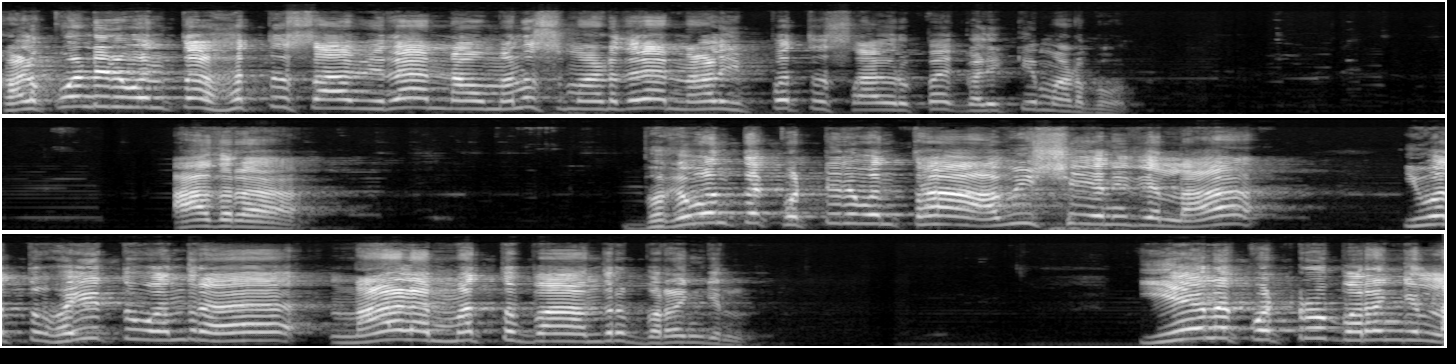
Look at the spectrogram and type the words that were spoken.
ಕಳ್ಕೊಂಡಿರುವಂತ ಹತ್ತು ಸಾವಿರ ನಾವು ಮನಸ್ಸು ಮಾಡಿದ್ರೆ ನಾಳೆ ಇಪ್ಪತ್ತು ಸಾವಿರ ರೂಪಾಯಿ ಗಳಿಕೆ ಮಾಡಬಹುದು. ಆದ್ರ ಭಗವಂತ ಕೊಟ್ಟಿರುವಂತಹ ಆವಿಷ್ಯ ಏನಿದೆಯಲ್ಲ, ಇವತ್ತು ಹೋಯ್ತು ಅಂದ್ರ ನಾಳೆ ಮತ್ತೆ ಬಾ ಅಂದ್ರೆ ಬರಂಗಿಲ್ಲ. ಏನು ಕೊಟ್ಟರು ಬರಂಗಿಲ್ಲ.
